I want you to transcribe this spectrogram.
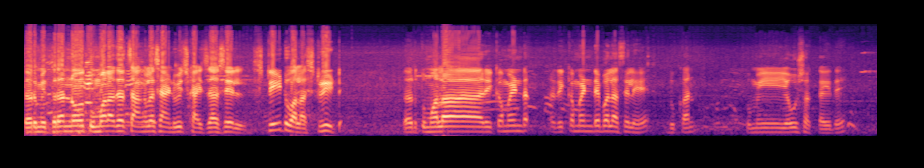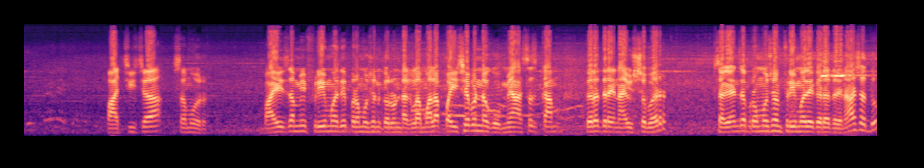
तर मित्रांनो तुम्हाला जर चांगलं सँडविच खायचं असेल स्ट्रीटवाला स्ट्रीट तर तुम्हाला रिकमेंड रिकमेंडेबल असेल हे दुकान. तुम्ही येऊ शकता इथे. पाचीच्या समोर. बाईचा मी फ्रीमध्ये प्रमोशन करून टाकला. मला पैसे पण नको. मी असंच काम करत राहीन आयुष्यभर. सगळ्यांचं प्रमोशन फ्रीमध्ये करत राहीन. हा तू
